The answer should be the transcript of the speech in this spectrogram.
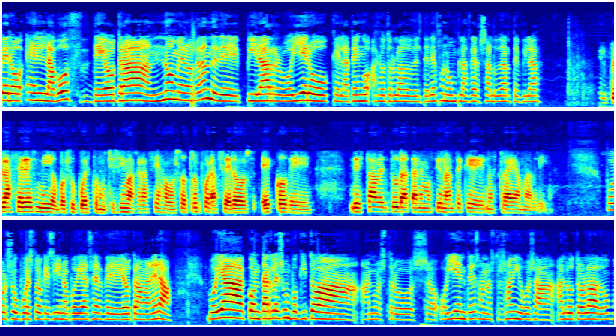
pero en la voz de otra no menos grande de Pilar Boyero, que la tengo al otro lado del teléfono. Un placer saludarte, Pilar. El placer es mío, por supuesto. Muchísimas gracias a vosotros por haceros eco de de esta aventura tan emocionante que nos trae a Madrid. Por supuesto que sí, no podía ser de otra manera. Voy a contarles un poquito a, nuestros oyentes, a nuestros amigos al otro lado.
